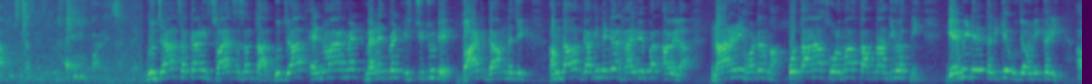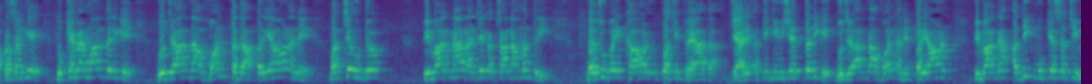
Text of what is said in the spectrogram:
આ પુસ્તક પૂરું પાડે છે. ગુજરાત સરકારની સ્વાયત્ત સંસ્થા ગુજરાત એન્વાયરમેન્ટ મેનેજમેન્ટ ઇન્સ્ટિટ્યૂટે ભાટ ગામ નજીક અમદાવાદ ગાંધીનગર હાઈવે પર આવેલા નારણી હોટલમાં પોતાના સોળમા સ્થાપના દિવસની ગેમી ડે તરીકે ઉજવણી કરી. આ પ્રસંગે મુખ્ય મહેમાન તરીકે ગુજરાતના વન તથા પર્યાવરણ અને મત્સ્ય ઉદ્યોગ વિભાગના રાજ્ય કક્ષાના મંત્રી બચુભાઈ ખાવડ ઉપસ્થિત રહ્યા હતા. જ્યારે અતિથિ વિશેષ તરીકે ગુજરાતના વન અને પર્યાવરણ વિભાગના અધિક મુખ્ય સચિવ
